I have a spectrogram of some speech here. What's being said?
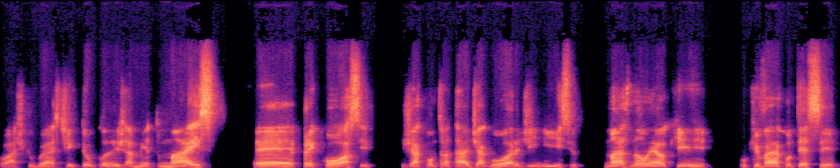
Eu acho que o Goiás tinha que ter um planejamento mais é, precoce, já contratar de agora, de início, mas não é o que, o que vai acontecer.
